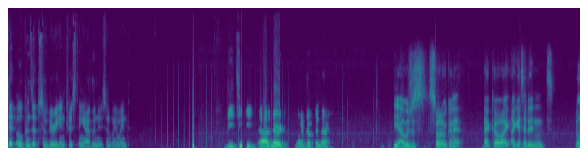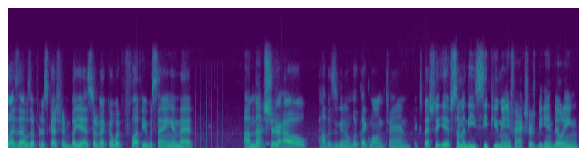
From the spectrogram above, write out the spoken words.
that opens up some very interesting avenues in my mind. BT uh, nerd, you want to jump in there? Yeah, I was just sort of gonna echo. I, I guess I didn't realize that was up for discussion, but yeah, sort of echo what Fluffy was saying in that I'm not sure how how this is gonna look like long term, especially if some of these CPU manufacturers begin building.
